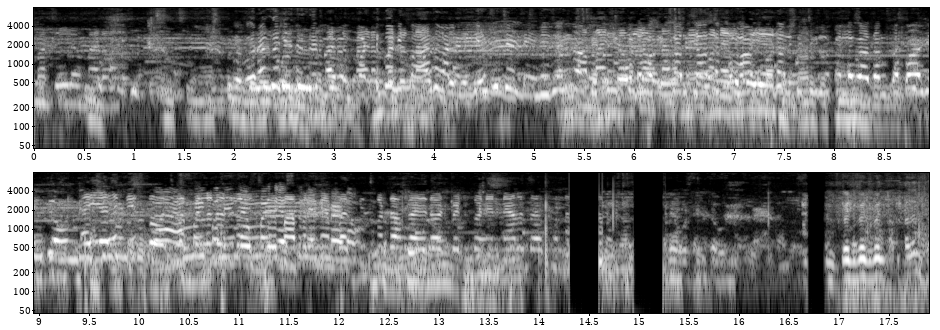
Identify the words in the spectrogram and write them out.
మేడం పట్టుకొని వాళ్ళని నిజంగా ఒకసారి జాతర బాగా ఇంట్లో ఉంది. అమ్మాయి పని అమ్మాయి చేస్తలేదు మేడం. ఏదో ఒకటి పెట్టుకొని నేల కొంచెం కొంచెం కొంచెం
